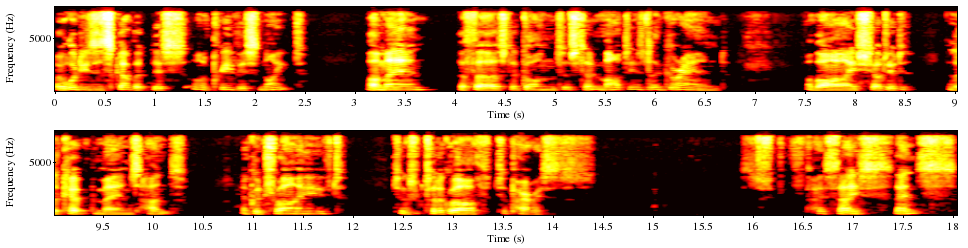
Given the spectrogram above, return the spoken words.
I already discovered this on a previous night. Our man, the first, had gone to St. Martin's le Grand, while I shouted in the cabman's hut and contrived to telegraph to Paris. Thence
